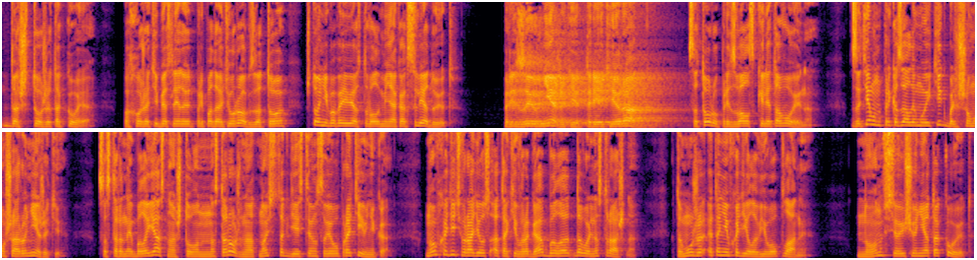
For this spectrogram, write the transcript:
«Да что же такое? Похоже, тебе следует преподать урок за то, что не поприветствовал меня как следует». «Призыв нежити, третий ранг». Сатору призвал скелета воина. Затем он приказал ему идти к большому шару нежити. Со стороны было ясно, что он настороженно относится к действиям своего противника, но входить в радиус атаки врага было довольно страшно. К тому же это не входило в его планы. Но он все еще не атакует.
